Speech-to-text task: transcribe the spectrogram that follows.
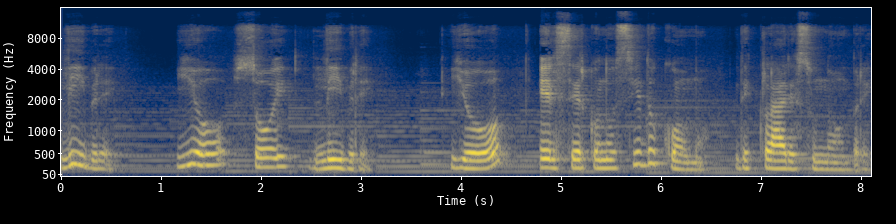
libre, yo soy libre. Yo, el ser conocido como, declare su nombre.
